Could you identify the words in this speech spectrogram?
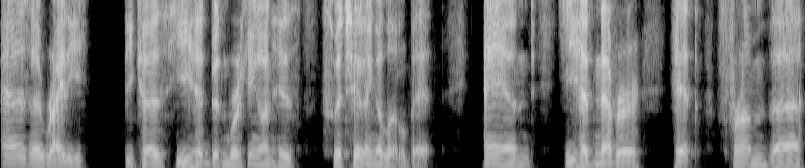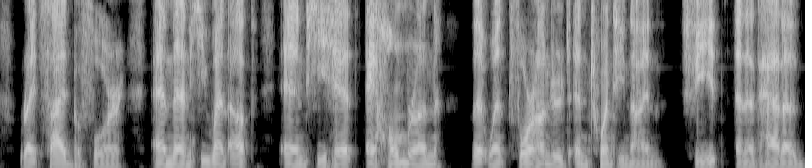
as a righty because he had been working on his switch hitting a little bit, and he had never hit from the right side before, and then he went up and he hit a home run that went 429 feet and it had a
